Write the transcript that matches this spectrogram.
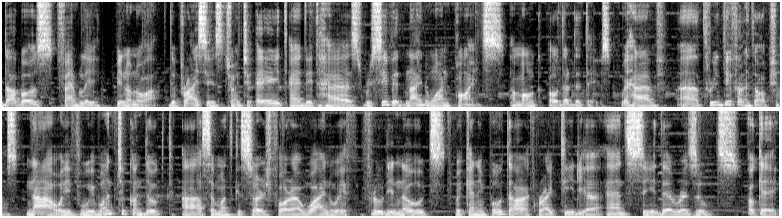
Doubles family Pinot Noir. The price is 28 and it has received 91 points among other details. We have uh, three different options. Now if we want to conduct a semantic search for a wine with fruity nodes, we can input our criteria and see the results. Okay,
